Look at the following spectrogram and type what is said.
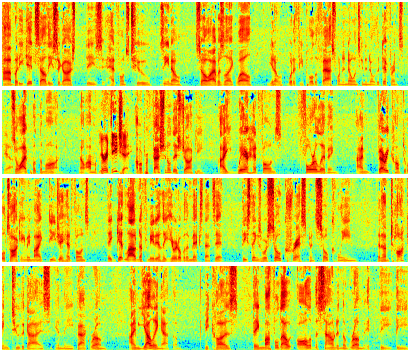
Uh, but he did sell these cigars, these headphones to Zino. So I was like, well, you know, what if he pulled a fast one and no one's going to know the difference? Yeah. So I put them on. Now I'm a You're a DJ. I'm a professional disc jockey. I wear headphones for a living. I'm very comfortable talking. I mean, my DJ headphones, they get loud enough for me to hear it over the mix. That's it. These things were so crisp and so clean that as I'm talking to the guys in the back room, I'm yelling at them because they muffled out all of the sound in the room. It, the, the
